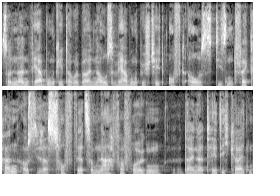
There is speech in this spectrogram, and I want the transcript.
sondern Werbung geht darüber hinaus. Werbung besteht oft aus diesen Trackern, aus dieser Software zum Nachverfolgen deiner Tätigkeiten.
